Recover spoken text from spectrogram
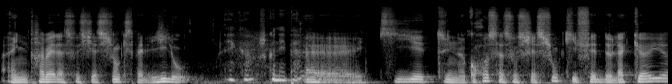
à une très belle association qui s'appelle Lilo. D'accord, je connais pas. Euh, qui est une grosse association qui fait de l'accueil,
